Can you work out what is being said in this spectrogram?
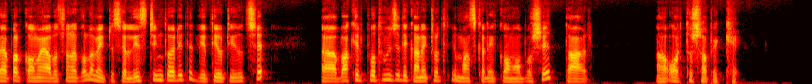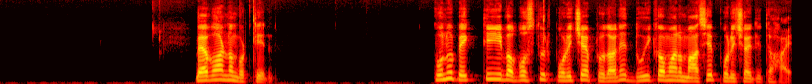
ব্যাপার কমায় আলোচনা করলাম। একটু হচ্ছে লিস্টিং তৈরিতে, দ্বিতীয়টি হচ্ছে বাকির প্রথমে যদি কানেক্টর থেকে মাঝখানে কমা বসে, তার অর্থ সাপেক্ষে। ব্যবহার নম্বর তিন। কোনো ব্যক্তি বা বস্তুর পরিচয় প্রদানে দুই কমার মাঝে পরিচয় দিতে হয়।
